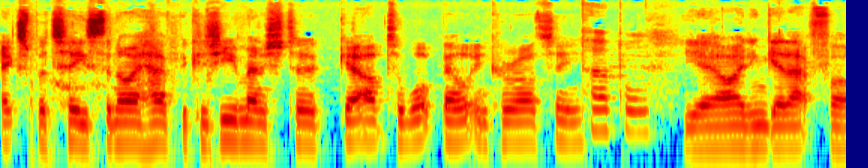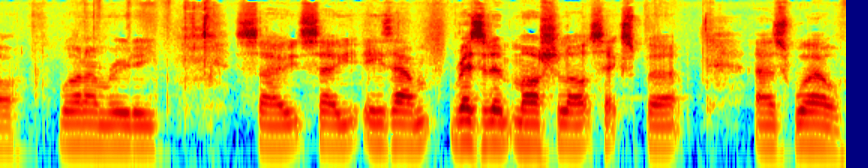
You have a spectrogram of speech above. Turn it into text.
expertise than I have because you managed to get up to what belt in karate? Purple. Yeah, I didn't get that far. Well done, Rudy. So, so he's our resident martial arts expert as well.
